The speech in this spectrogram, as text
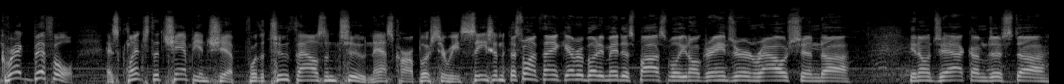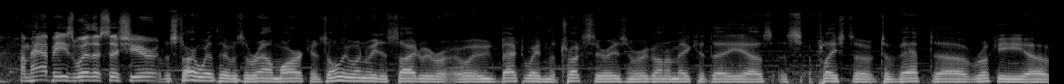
Greg Biffle has clinched the championship for the 2002 NASCAR Busch Series season. Just want to thank everybody who made this possible. You know, Granger and Roush and. Uh, you know, Jack, I'm just uh, I'm happy he's with us this year. To start with, it was around Mark. It's only when we decided we were we backed away from the Truck Series and we were going to make it a, uh, a place to to vet uh, rookie uh,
